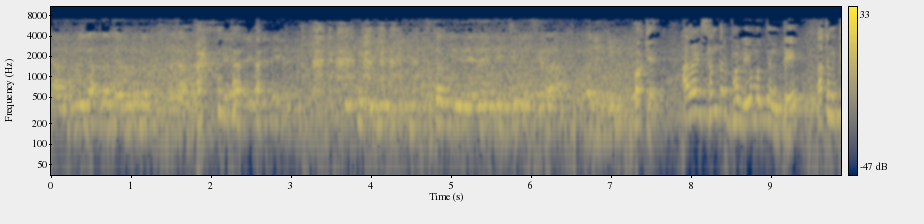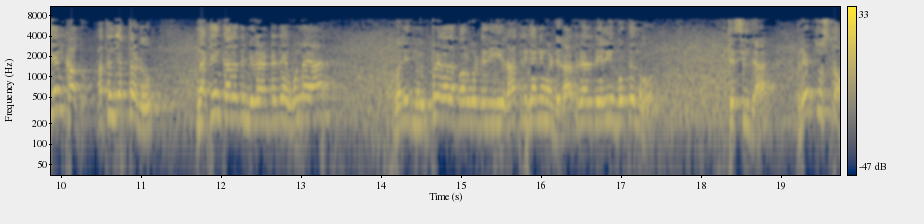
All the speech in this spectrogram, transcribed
ఓకే అలాంటి సందర్భంలో ఏమవుతుందంటే అతనికి ఏం కాదు. అతను చెప్తాడు నాకేం కాలేదు మీకు అంటే ఉన్నాయా? వలి నువ్వు ఇప్పుడే కదా పాల్గొట్టేది ఈ రాత్రి కానివ్వండి రాత్రి రాత్రి వెలిగిపోతే నువ్వు. తెలిసిందా? రేపు చూస్తాం.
